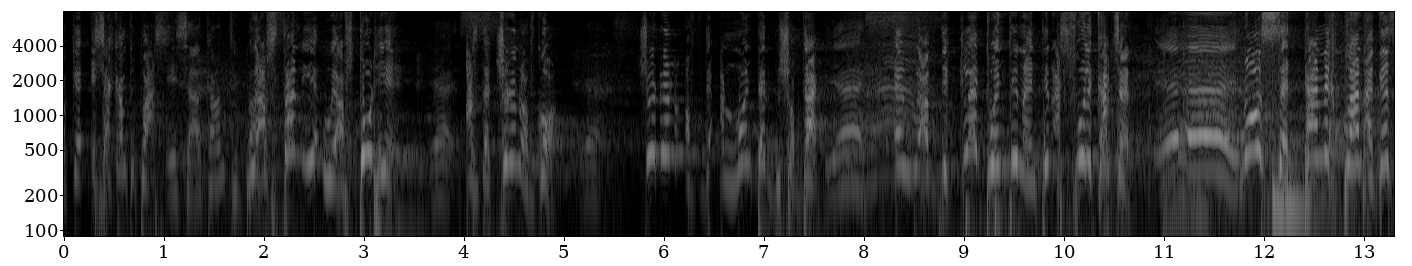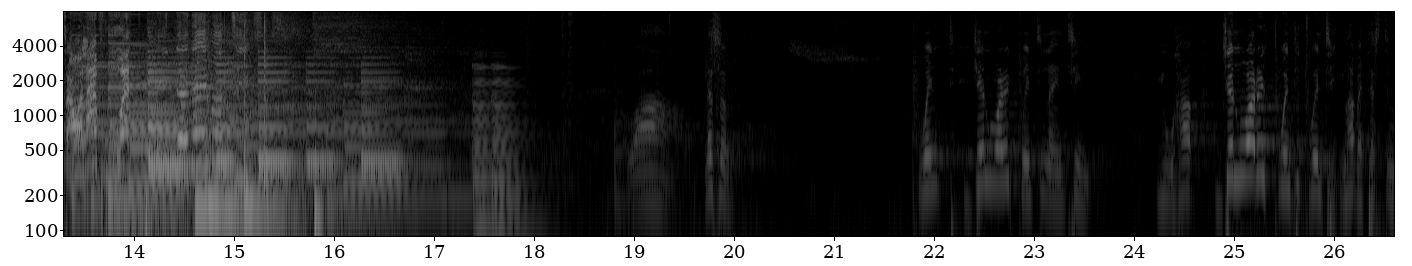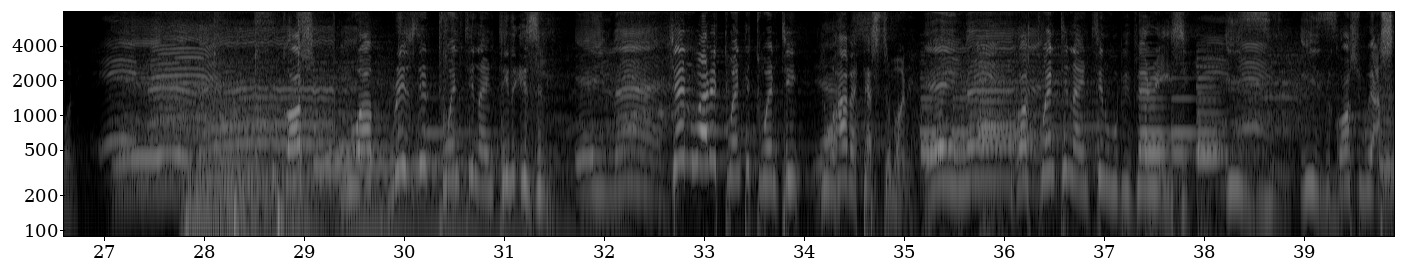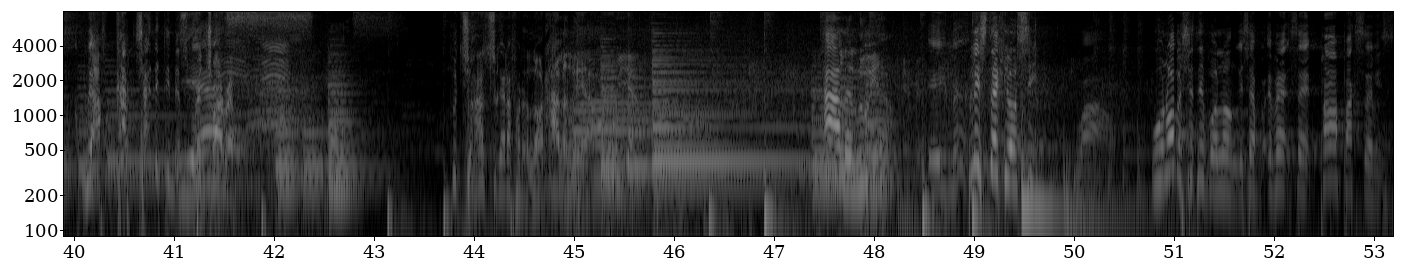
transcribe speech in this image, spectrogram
okay, it shall come to pass. It shall come to pass. We have pass. stand here, we have stood here Yes. as the children of God, Yes. Children of the anointed Bishop Dag, Yes. and we have declared 2019 as fully captured. Hey. No satanic plan against our life will work. In the name of Jesus. Wow. Listen, 20, January 2019, you have January 2020, you have a testimony. Because you are breezing 2019 easily. Amen. January 2020, you have a testimony. Amen. Because 2019 will be very easy. Easy. Easy. Because we, are, we have captured it in the spiritual realm. Yes. Put your hands together for the Lord. Hallelujah. Hallelujah. Amen. Please take your seat. Wow. We will not be sitting for long. It's a, it's a power pack service.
